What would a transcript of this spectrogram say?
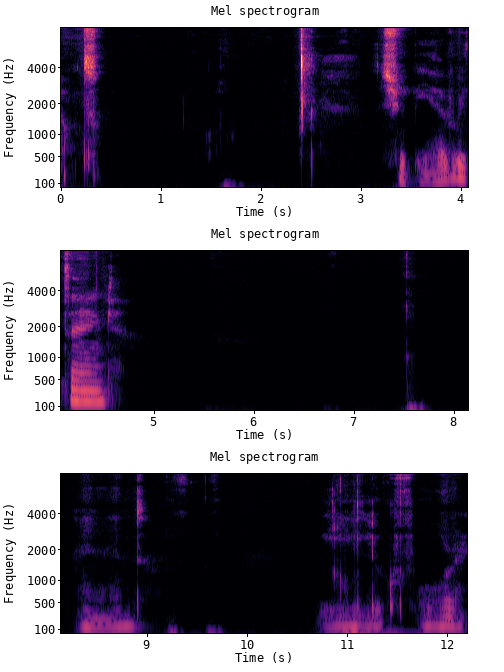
out. Should be everything. And we look for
